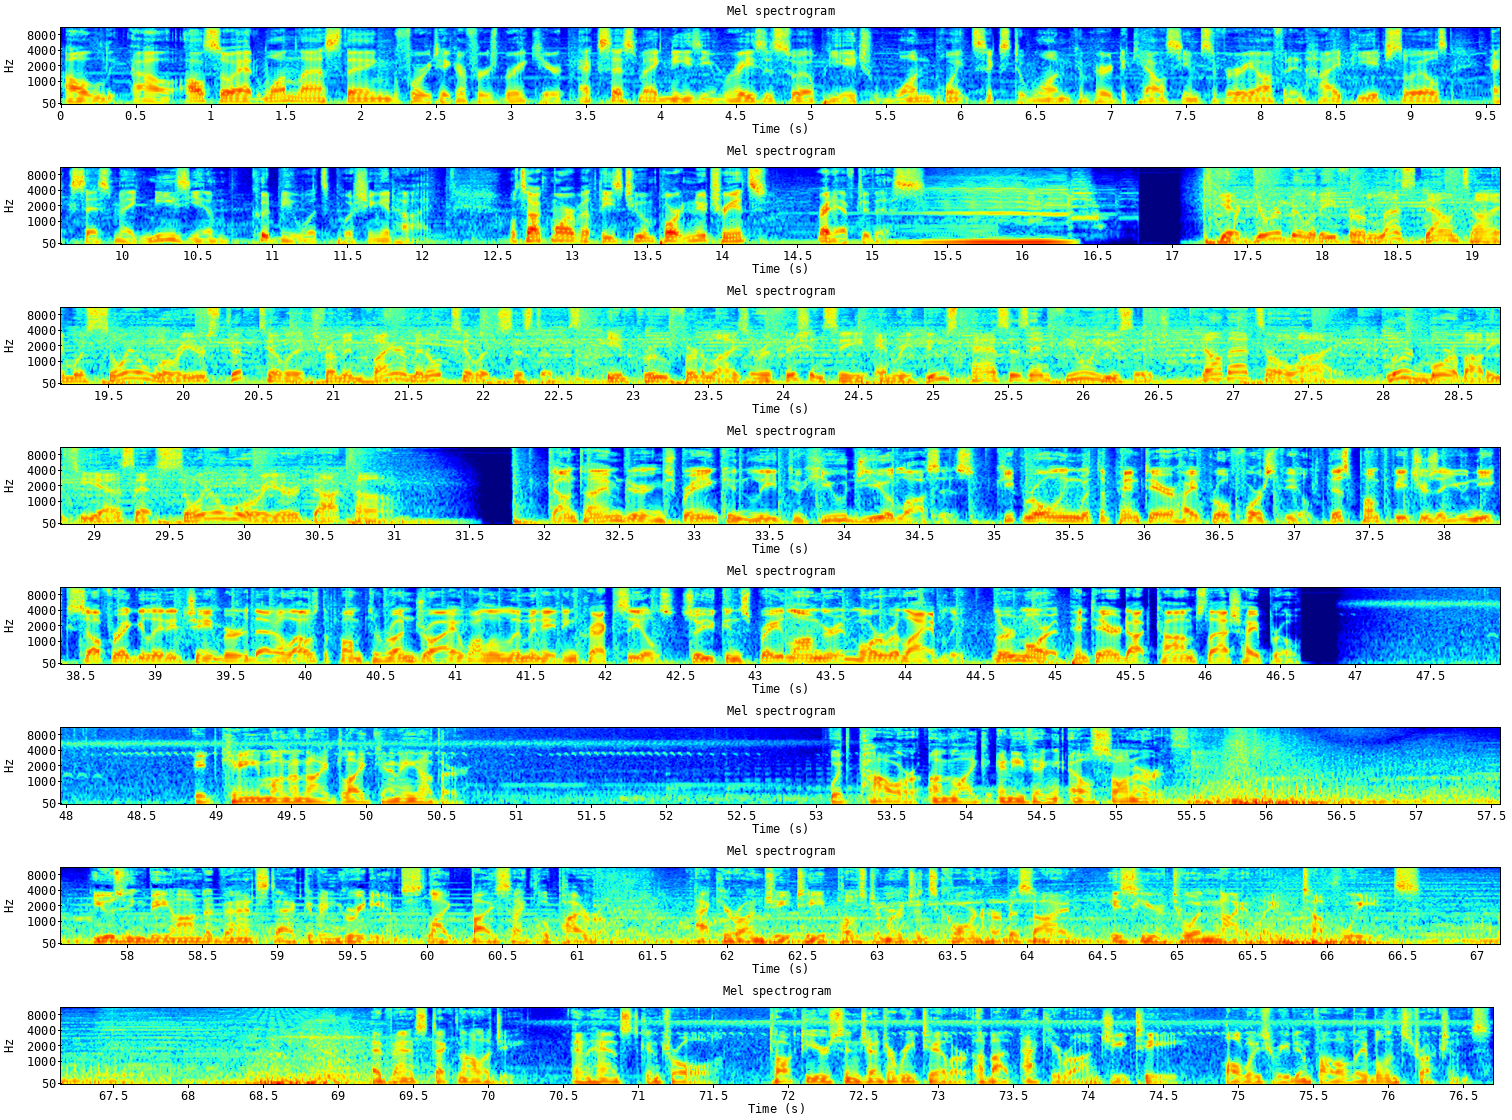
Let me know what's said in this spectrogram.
I'll, I'll also add one last thing before we take our first break here. Excess magnesium raises soil pH 1.6 to 1 compared to calcium, so very often in high pH soils, excess magnesium could be what's pushing it high. We'll talk more about these two important nutrients right after this. Get durability for less downtime with Soil Warrior strip tillage from Environmental Tillage Systems. Improve fertilizer efficiency and reduce passes and fuel usage. Now that's ROI. Learn more about ETS at soilwarrior.com. Downtime during spraying can lead to huge yield losses. Keep rolling with the Pentair Hypro Force Field. This pump features a unique self-regulated chamber that allows the pump to run dry while eliminating cracked seals, so you can spray longer and more reliably. Learn more at pentair.com/hypro. It came on a night like any other. With power unlike anything else on Earth. Using beyond advanced active ingredients like bicyclopyrrole, Acuron GT post emergence corn herbicide is here to annihilate tough weeds. Advanced technology, enhanced control. Talk to your Syngenta retailer about Acuron GT. Always read and follow label instructions.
